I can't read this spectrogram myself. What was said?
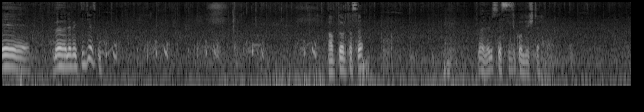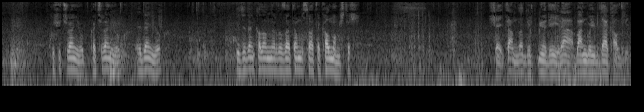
Ee, böyle bekleyeceğiz mi? Hafta ortası böyle bir sessizlik oluyor işte. Kuş uçuran yok, kaçıran yok, eden yok. Geceden kalanlar da zaten bu saate kalmamıştır. Şeytan da dürtmüyor değil ha. Bangoyu bir daha kaldırayım.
